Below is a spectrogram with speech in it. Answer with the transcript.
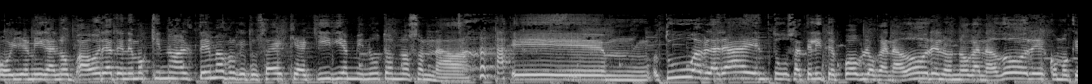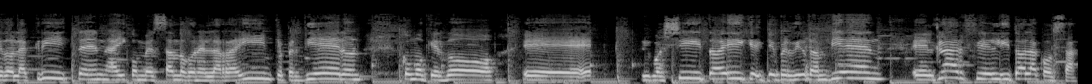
Oye, amiga, no, ahora tenemos que irnos al tema porque tú sabes que aquí 10 minutos no son nada. Eh, tú hablarás en tu satélite pop los ganadores, los no ganadores, cómo quedó la Kristen, ahí conversando con el Larraín, que perdieron, cómo quedó eh, el guachito ahí, que, que perdió también, el Garfield y toda la cosa.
